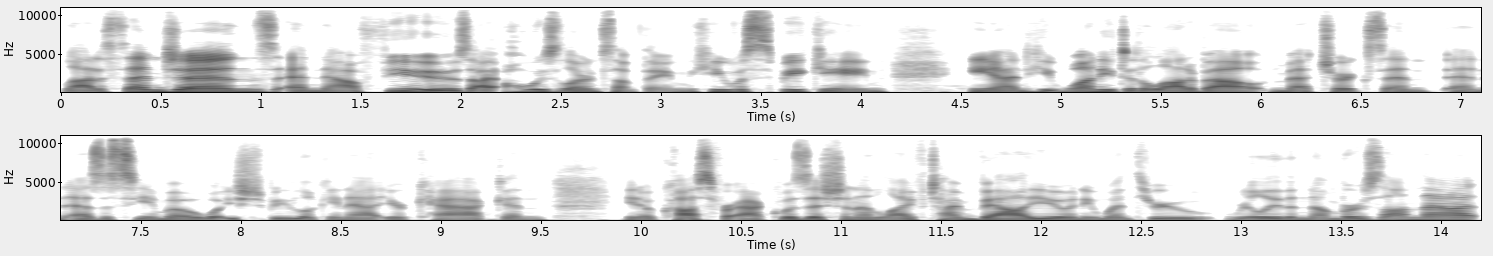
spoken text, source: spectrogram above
Lattice Engines and now Fuze. I always learn something. He was speaking, and he one he did a lot about metrics and and as a CMO what you should be looking at your CAC and you know cost for acquisition and lifetime value, and he went through really the numbers on that,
